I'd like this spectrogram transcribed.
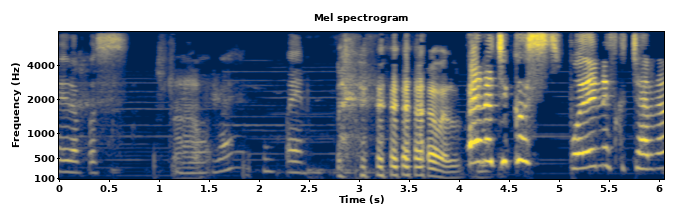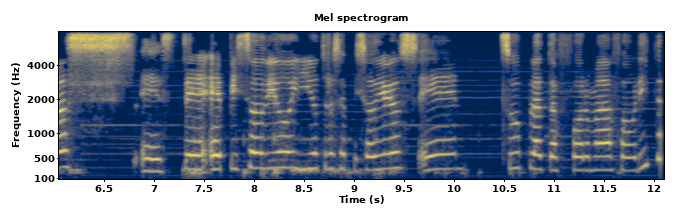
Pero Pues no. no, bueno, bueno. Bueno, Bueno chicos, pueden escucharnos este episodio y otros episodios en su plataforma favorita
